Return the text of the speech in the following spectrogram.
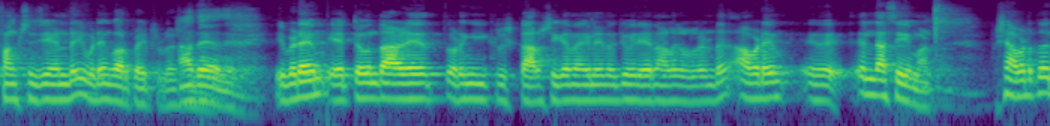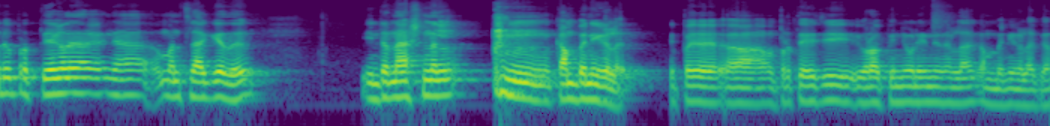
ഫങ്ഷൻ ചെയ്യേണ്ടത് ഇവിടെയും കോർപ്പറേറ്റ് അതെ അതെ ഇവിടെയും ഏറ്റവും താഴെ തുടങ്ങി കൃഷി കാർഷിക മേഖലയിൽ ജോലി ചെയ്യുന്ന ആളുകളുണ്ട്. അവിടെയും എല്ലാ സെയിമാണ് പക്ഷെ അവിടുത്തെ ഒരു പ്രത്യേകത ഞാൻ മനസ്സിലാക്കിയത് ഇന്റർനാഷണൽ കമ്പനികൾ ഇപ്പോൾ പ്രത്യേകിച്ച് യൂറോപ്യൻ യൂണിയനിൽ നിന്നുള്ള കമ്പനികളൊക്കെ.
